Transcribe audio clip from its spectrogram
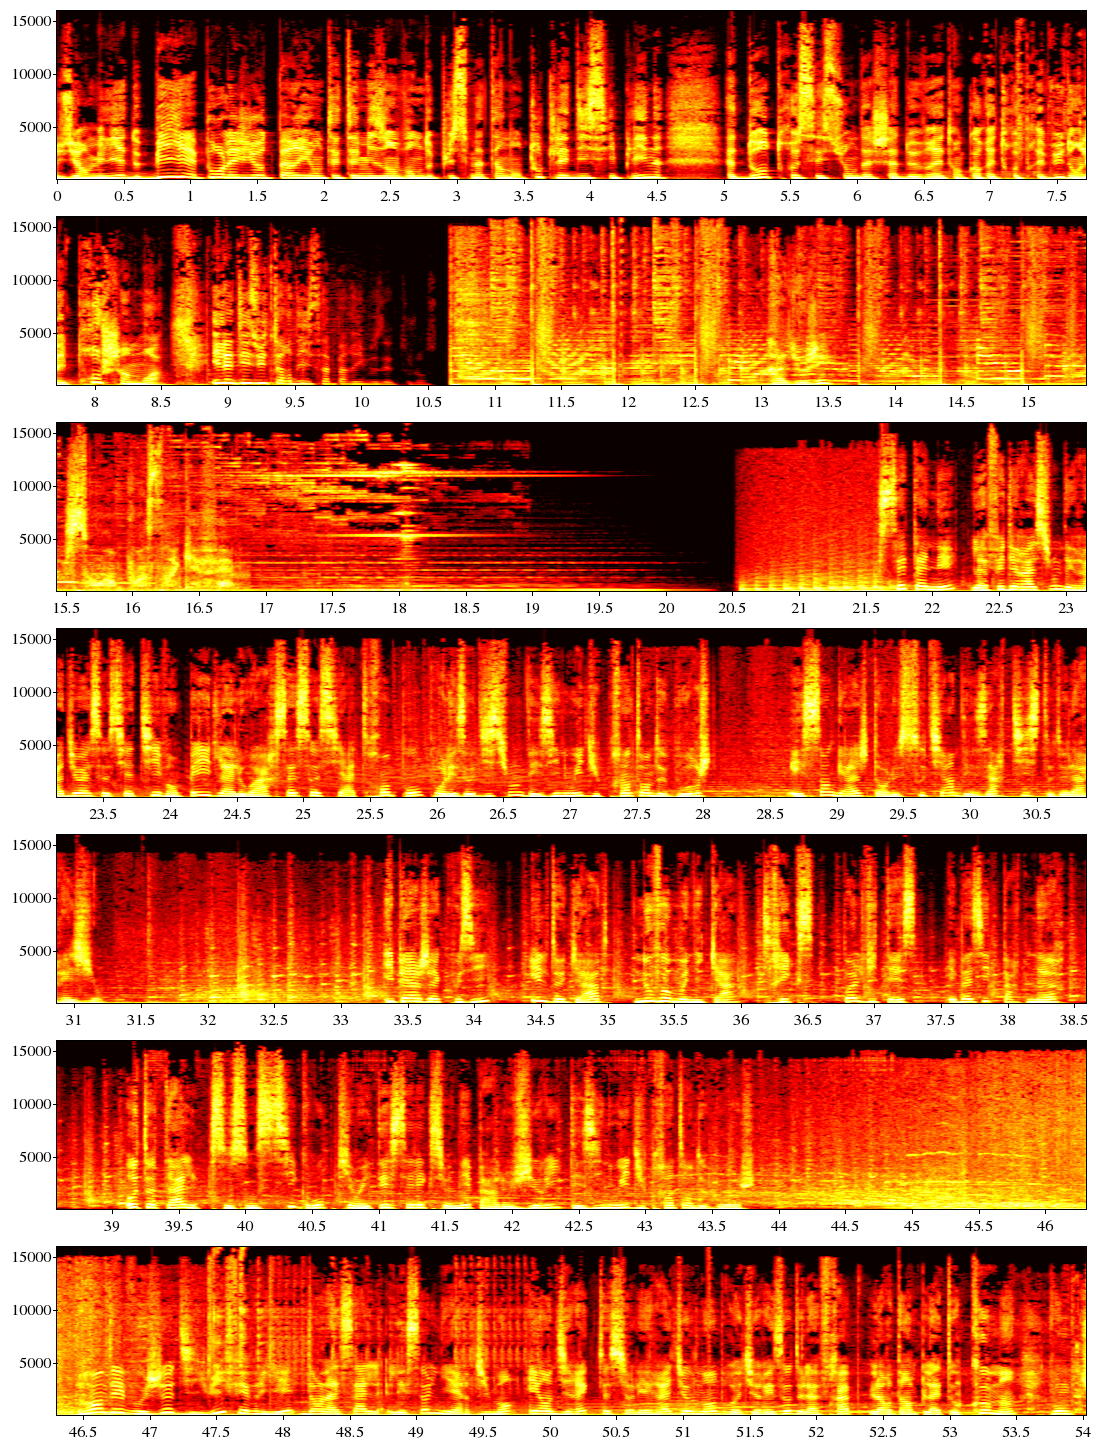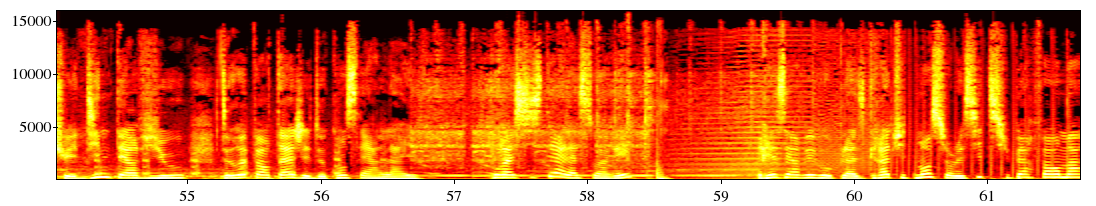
Plusieurs milliers de billets pour les JO de Paris ont été mis en vente depuis ce matin dans toutes les disciplines. D'autres sessions d'achat devraient encore être prévues dans les prochains mois. Il est 18h10 à Paris, vous êtes toujours... Radio G. 101.5 FM. Cette année, la Fédération des radios associatives en Pays de la Loire s'associe à Trampo pour les auditions des Inuits du Printemps de Bourges et s'engage dans le soutien des artistes de la région. Hyper Jacuzzi, Hildegarde, Nouveau Monica, Trix, Paul Vitesse et Basic Partner. Au total, ce sont six groupes qui ont été sélectionnés par le jury des Inuits du Printemps de Bourges. Rendez-vous jeudi 8 février dans la salle Les Solnières du Mans et en direct sur les radios membres du réseau de la Frappe lors d'un plateau commun ponctué d'interviews, de reportages et de concerts live. Pour assister à la soirée, réservez vos places gratuitement sur le site Superformat.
